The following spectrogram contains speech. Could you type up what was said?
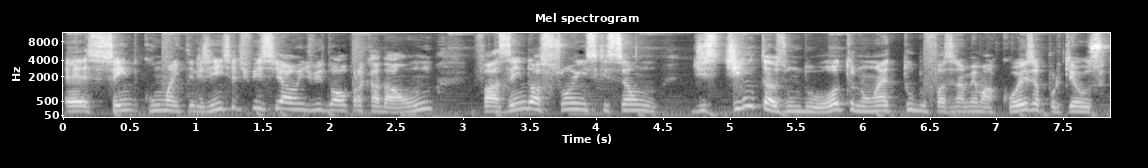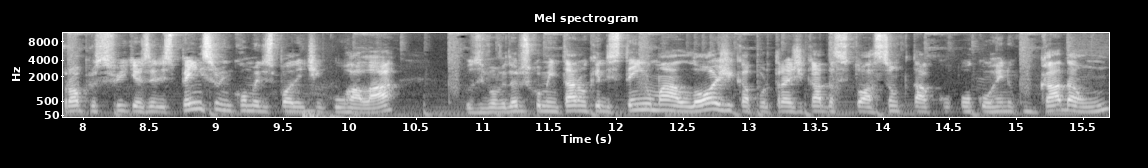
é, sendo com uma inteligência artificial individual para cada um, fazendo ações que são distintas um do outro, não é tudo fazendo a mesma coisa, porque os próprios freakers eles pensam em como eles podem te encurralar. Os desenvolvedores comentaram que eles têm uma lógica por trás de cada situação que está ocorrendo com cada um.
